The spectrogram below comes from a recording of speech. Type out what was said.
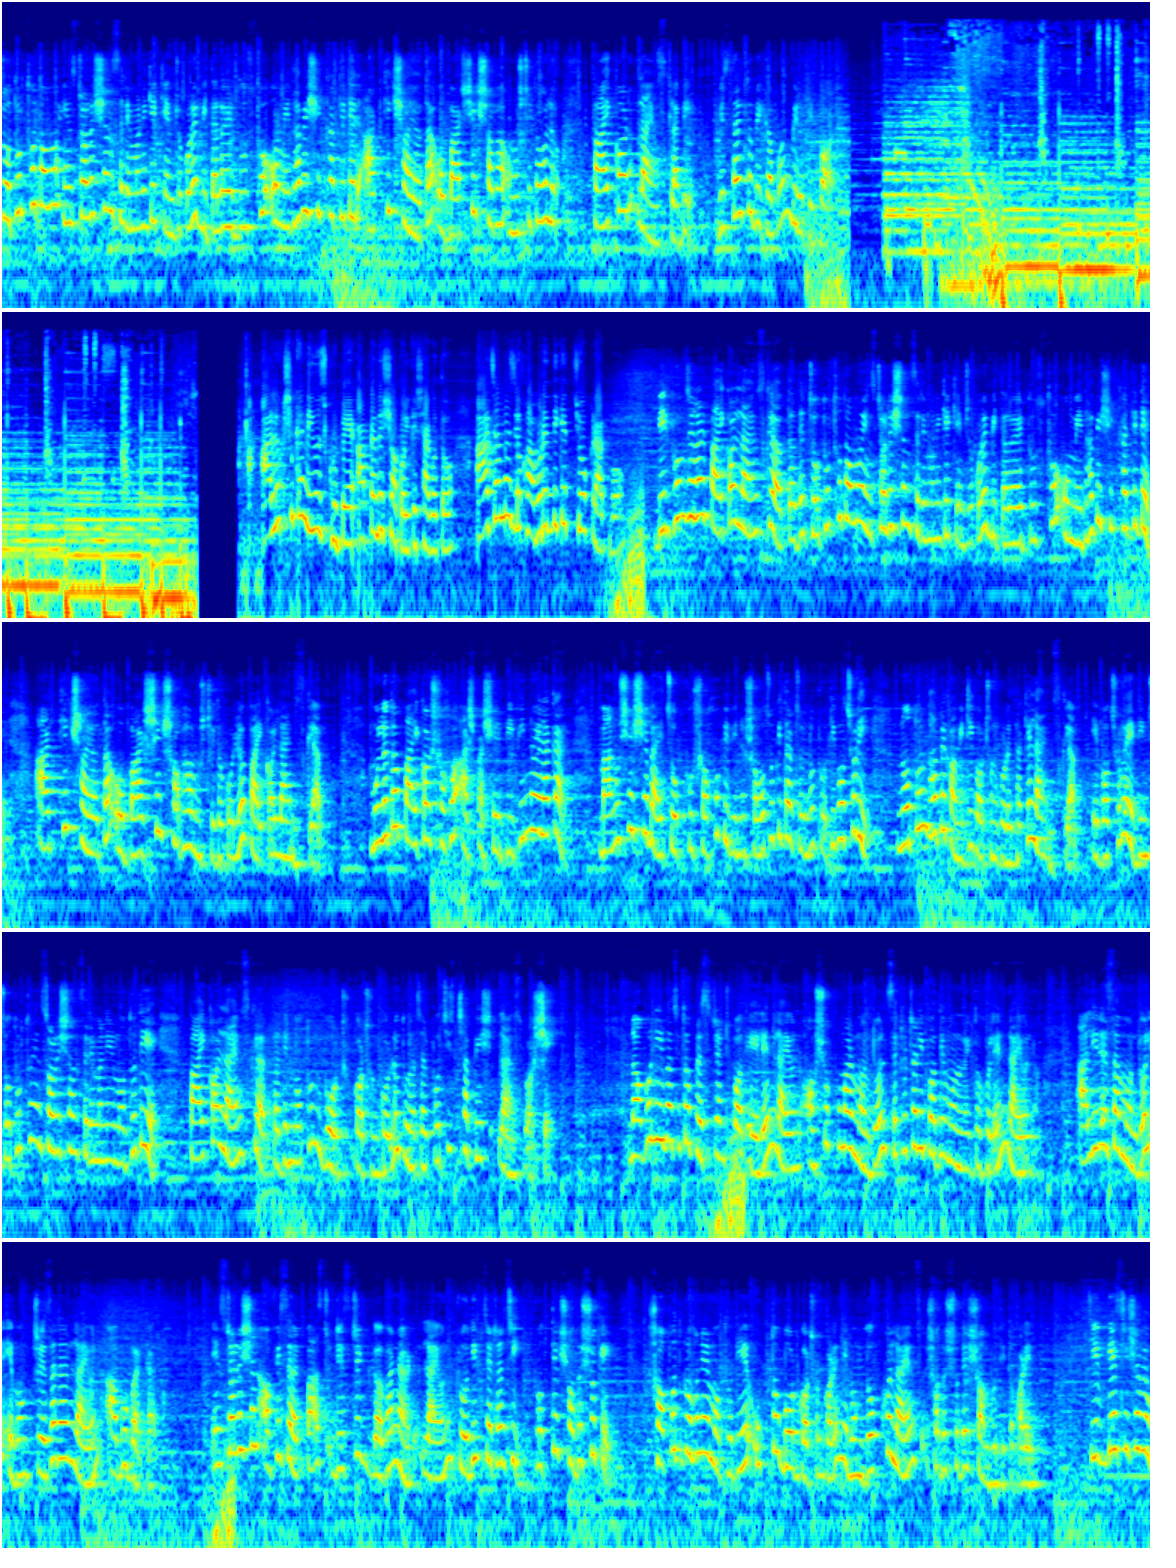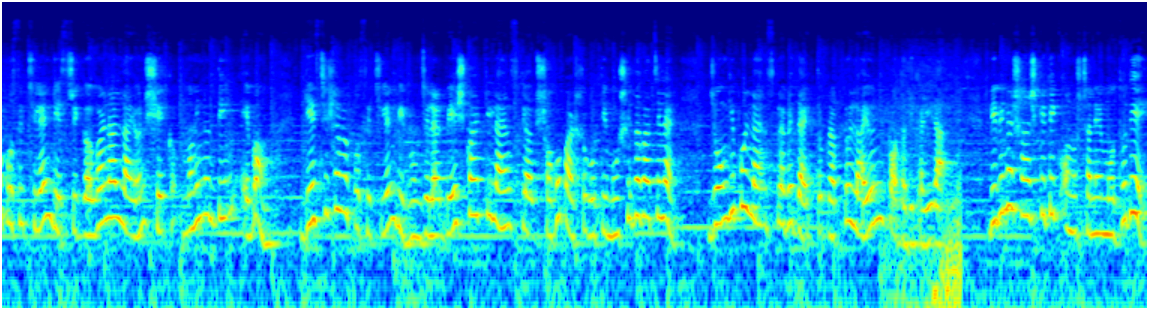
চতুর্থতম installation সেরেমনিকে কেন্দ্র করে বিদ্যালয়ের দুস্থ ও মেধাবী শিক্ষার্থীদের আর্থিক সহায়তা ও বার্ষিক সভা অনুষ্ঠিত হল পাইকর লায়ন্স ক্লাবে। বিস্তারিত বিজ্ঞাপন বিরতির পর। আলোকশিখা নিউজ গ্রুপে আপনাদের সকলকে স্বাগত। আজ আমরা যে খবরের দিকে চোখ রাখব বীরভূম জেলার পাইকর লায়ন্স ক্লাব তাদের চতুর্থতম ইনস্টলেশন সেরেমনিকে কেন্দ্র করে বিদ্যালয়ের দুস্থ ও মেধাবী শিক্ষার্থীদের আর্থিক সহায়তা ও বার্ষিক সভা অনুষ্ঠিত করল পাইকর লায়ন্স ক্লাব। মূলত পাইকর সহ আশপাশের বিভিন্ন এলাকার মানুষের সেবায় চক্ষু সহ বিভিন্ন সহযোগিতার জন্য প্রতি বছরই নতুনভাবে কমিটি গঠন করে থাকে লায়ন্স ক্লাব। এবছরও এদিন চতুর্থ ইনস্টলেশন সেরেমনির মধ্য দিয়ে পাইকর লায়ন্স ক্লাব তাদের নতুন বোর্ড গঠন করল দু হাজার পঁচিশ ছাব্বিশ লায়ন্স বর্ষে। নবনির্বাচিত প্রেসিডেন্ট পদে এলেন লায়ন অশোক কুমার মণ্ডল, সেক্রেটারি পদে মনোনীত হলেন লায়ন আলী রেজা মণ্ডল এবং treasurer lion Abu Barkat. Installation officer, past district governor lion Pradip Chatterjee প্রত্যেক সদস্যকে শপথ গ্রহণের মধ্য দিয়ে উক্ত বোর্ড গঠন করেন এবং দক্ষ লায়ন্স সদস্যদের সম্বোধিত করেন। চিফ গেস্ট হিসেবে উপস্থিত ছিলেন district governor lion Sheikh Mohinuddin এবং গেস্ট হিসেবে উপস্থিত ছিলেন বীরভূম জেলার বেশ কয়েকটি লায়ন্স ক্লাব সহ পার্শ্ববর্তী মুর্শিদাবাদ জেলার জঙ্গিপুর লায়ন্স ক্লাবের দায়িত্বপ্রাপ্ত লায়ন পদাধিকারীরা। বিভিন্ন সাংস্কৃতিক অনুষ্ঠানের মধ্য দিয়ে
